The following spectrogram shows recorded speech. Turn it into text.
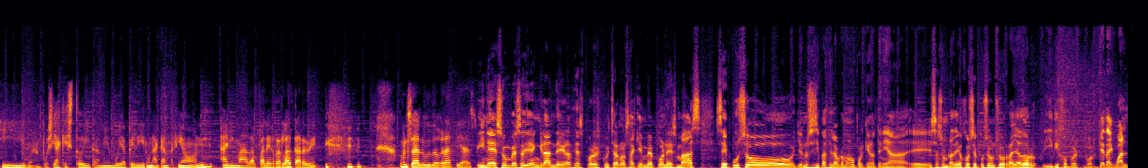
Y bueno, pues ya que estoy también voy a pedir una canción animada para alegrar la tarde. Un saludo, gracias. Inés, un beso y en grande. Gracias por escucharnos aquí en Me Pones Más. Se puso, yo no sé si para hacer la broma o porque no tenía eh, esa sombra de ojos, se puso un subrayador y dijo, pues, pues queda igual.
